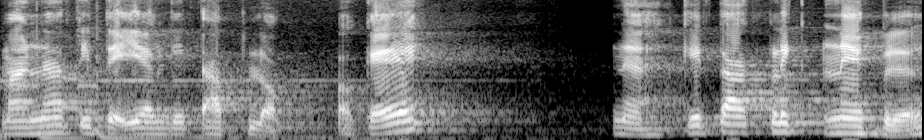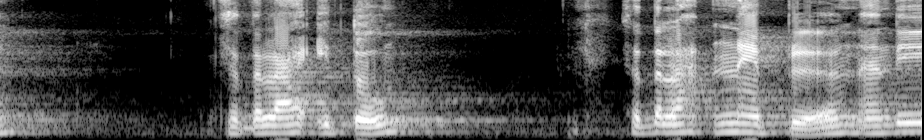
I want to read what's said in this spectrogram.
mana titik yang kita blok. Oke. Nah, kita klik enable. Setelah itu setelah enable nanti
